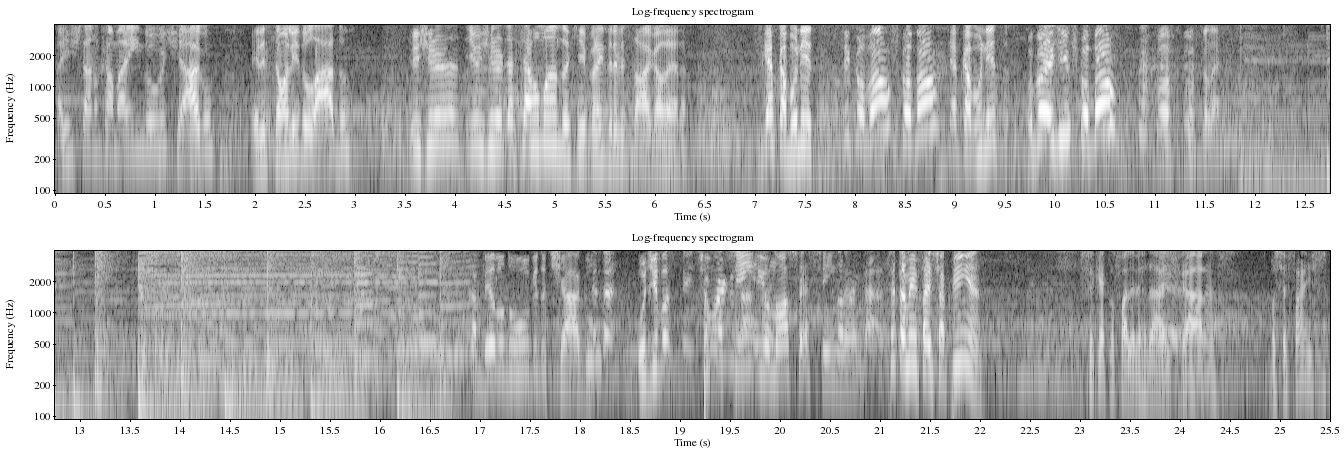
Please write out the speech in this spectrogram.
a gente tá no camarim do Hugo e Thiago, eles estão ali do lado. E o Júnior e o Júnior tá se arrumando aqui pra entrevistar a galera. Você quer ficar bonito? Ficou bom? Ficou bom? Quer ficar bonito? O gordinho ficou bom? Ficou, ficou filé. O cabelo do Hugo e do Thiago. Tá- O de vocês são assim e o nosso é assim, né? Você também faz chapinha? Você quer que eu fale a verdade, cara? Você faz?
